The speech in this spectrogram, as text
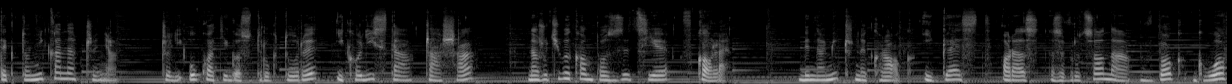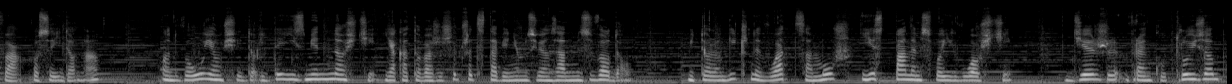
tektonika naczynia, czyli układ jego struktury i kolista czasza, narzuciły kompozycję w kole. Dynamiczny krok i gest oraz zwrócona w bok głowa Posejdona odwołują się do idei zmienności, jaka towarzyszy przedstawieniom związanym z wodą. Mitologiczny władca mórz jest panem swoich włości. Dzierży w ręku trójząb,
